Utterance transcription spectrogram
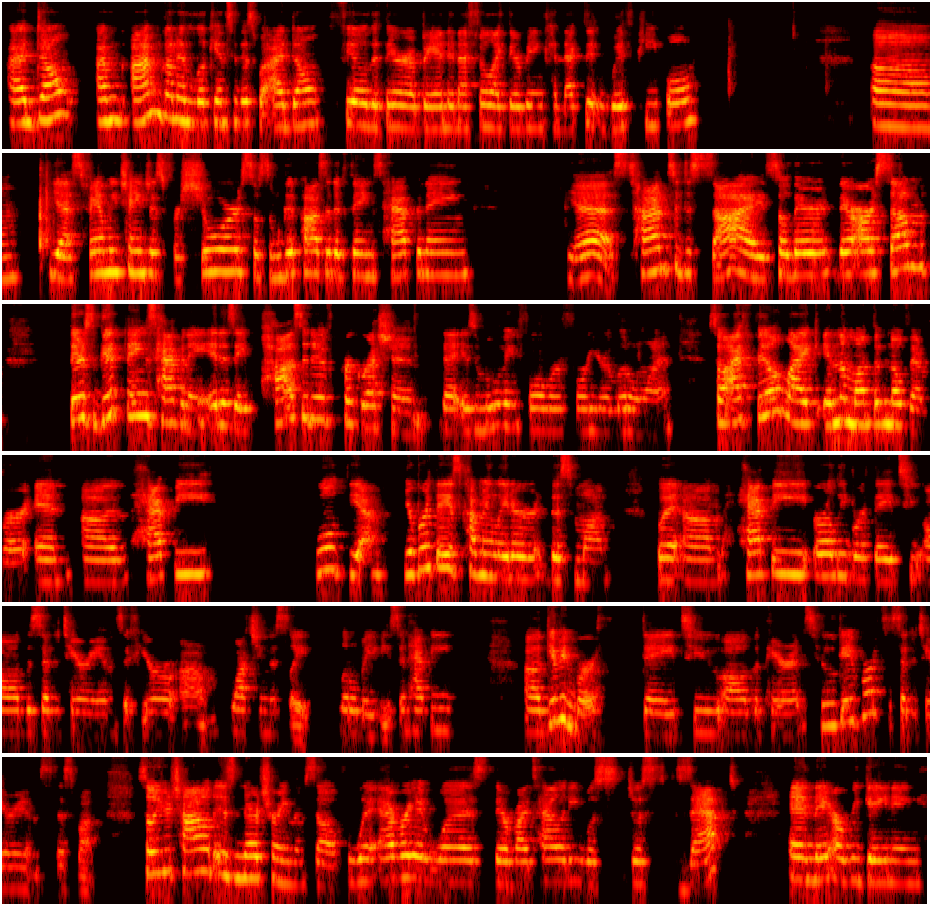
I don't I'm I'm gonna look into this, but I don't feel that they're abandoned. I feel like they're being connected with people. Um, yes, family changes for sure. So some good positive things happening. Yes, time to decide. So there there are some there's good things happening. It is a positive progression that is moving forward for your little one. So I feel like in the month of November and uh, happy well, yeah, your birthday is coming later this month, but um, happy early birthday to all the Sagittarians if you're um, watching this late, little babies, and happy uh, giving birth day to all the parents who gave birth to Sagittarians this month. So your child is nurturing themselves. Whatever it was, their vitality was just zapped, and they are regaining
